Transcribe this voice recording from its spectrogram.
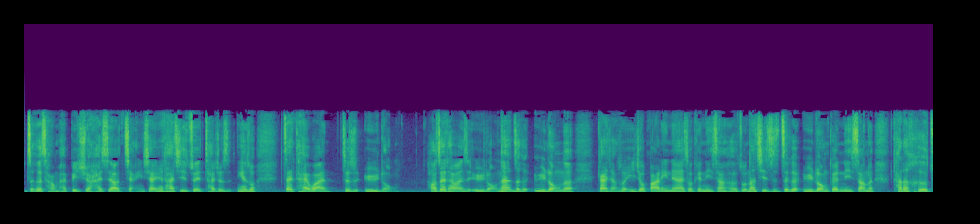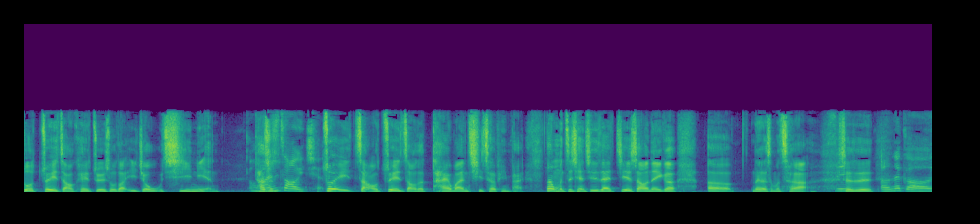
这个厂牌必须还是要讲一下，因为它其实最它就是应该说在台湾就是玉龙。好，在台湾是玉龙。那这个玉龙呢，刚才讲说一九八零年代的时候跟你上合作，那其实这个玉龙跟你上呢，它的合作最早可以追溯到一九五七年。哦它是蛮早以前，最早最早的台湾汽车品牌。那我们之前其实，在介绍那个呃那个什么车啊，就是呃那个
